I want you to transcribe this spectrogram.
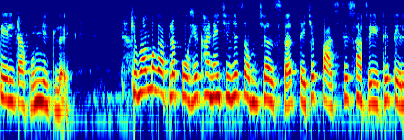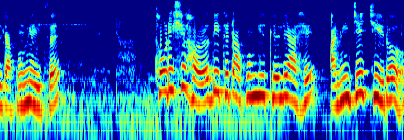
तेल टाकून घेतलं आहे किंवा मग आपल्या पोहे खाण्याचे जे चमचे असतात त्याचे पाच ते सहाचे इथे तेल टाकून घ्यायचं आहे थोडीशी हळद इथे टाकून घेतलेली आहे आणि जे जिरं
